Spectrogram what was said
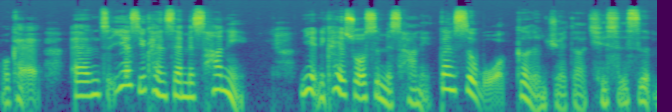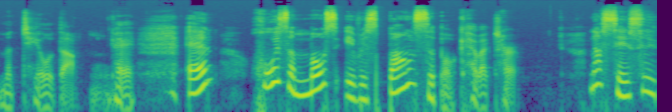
OK，and、okay? yes, you can say Miss Honey，你你可以说是 Miss Honey，但是我个人觉得其实是 Matilda。OK，and、okay? Who is the most irresponsible character？那谁是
